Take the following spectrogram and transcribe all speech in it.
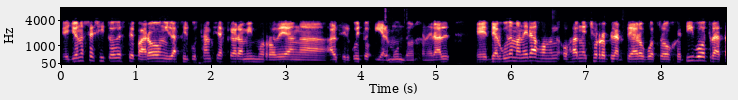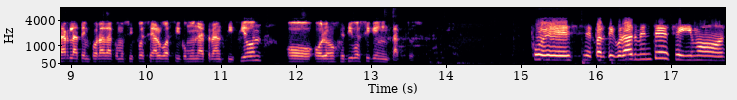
Eh, yo no sé si todo este parón y las circunstancias que ahora mismo rodean al circuito y al mundo en general, eh, de alguna manera os han, hecho replantearos vuestro objetivo, tratar la temporada como si fuese algo así como una transición o los objetivos siguen intactos. Pues eh, particularmente seguimos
